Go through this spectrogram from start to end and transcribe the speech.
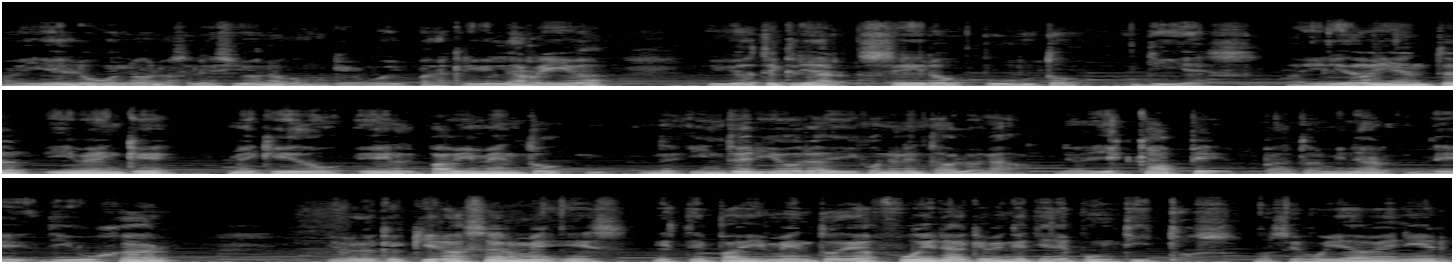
ahí el 1, lo selecciono como que voy para escribirle arriba y voy a teclear 0.10 ahí le doy enter y ven que me quedó el pavimento interior ahí con el entablonado le doy escape para terminar de dibujar. Y ahora lo que quiero hacerme es este pavimento de afuera que ven que tiene puntitos. Entonces voy a venir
